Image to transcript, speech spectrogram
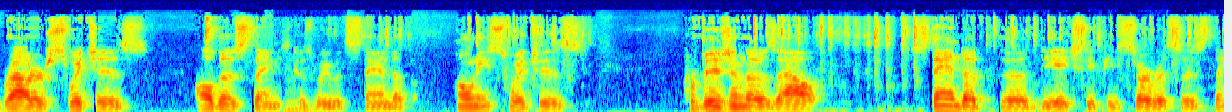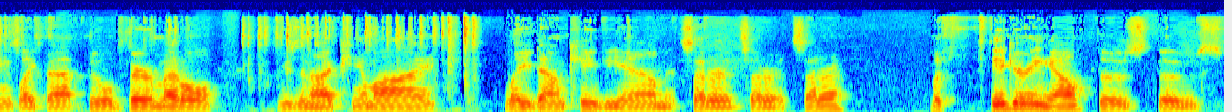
routers, switches, all those things, because we would stand up ONIE switches, provision those out, stand up the DHCP services, things like that, build bare metal using IPMI, lay down KVM, et cetera, et cetera, et cetera. But figuring out those, those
